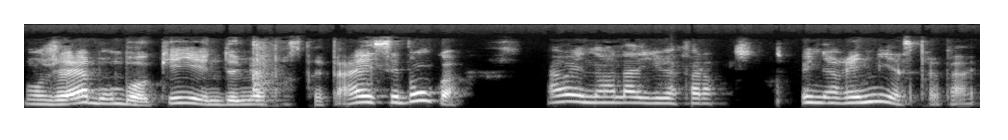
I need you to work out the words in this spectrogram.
On gère, bon, bah, ok, il y a une demi-heure pour se préparer, c'est bon, quoi. Ah oui, non, là, il va falloir une heure et demie à se préparer.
